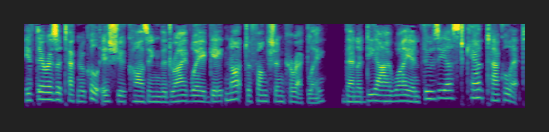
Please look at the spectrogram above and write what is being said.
If there is a technical issue causing the driveway gate not to function correctly, then a DIY enthusiast can't tackle it.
